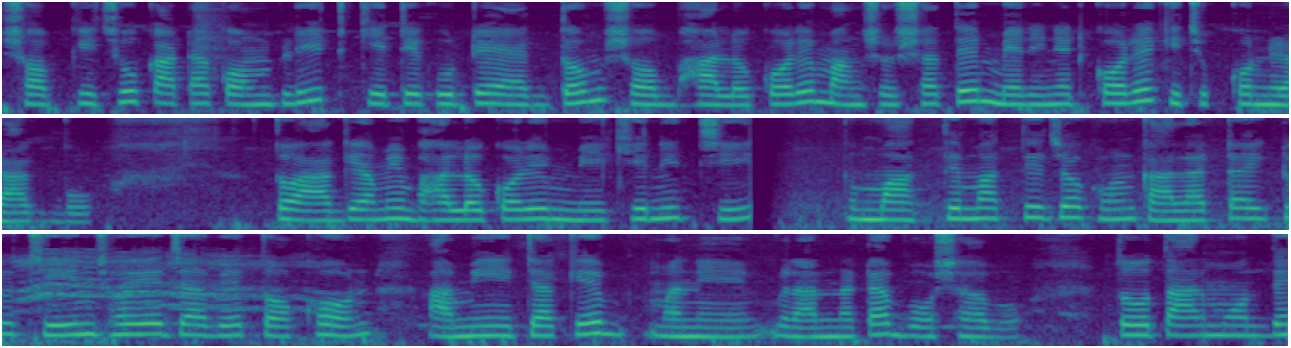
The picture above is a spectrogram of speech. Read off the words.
সব কিছু কাটা কমপ্লিট। কেটে কুটে একদম সব ভালো করে মাংসর সাথে ম্যারিনেট করে কিছুক্ষণ রাখব। তো আগে আমি ভালো করে মেখে নিচ্ছি। তো মাখতে মাখতে যখন কালারটা একটু চেঞ্জ হয়ে যাবে, তখন আমি এটাকে মানে রান্নাটা বসাবো। তো তার মধ্যে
